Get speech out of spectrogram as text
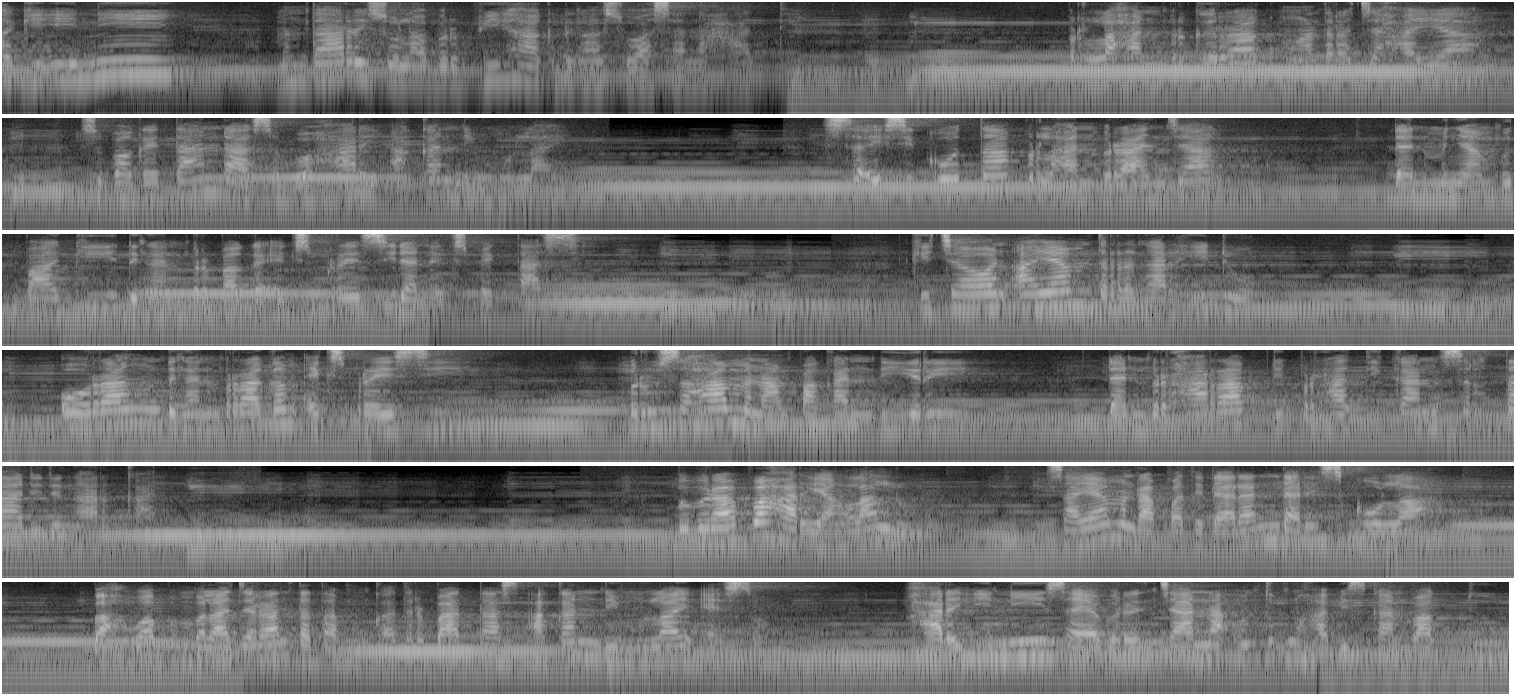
Pagi ini, mentari seolah berpihak dengan suasana hati. Perlahan bergerak mengantar cahaya sebagai tanda sebuah hari akan dimulai. Seisi kota perlahan beranjak dan menyambut pagi dengan berbagai ekspresi dan ekspektasi. Kicauan ayam terdengar hidup. Orang dengan beragam ekspresi berusaha menampakkan diri dan berharap diperhatikan serta didengarkan. Beberapa hari yang lalu, saya mendapat edaran dari sekolah bahwa pembelajaran tatap muka terbatas akan dimulai esok. Hari ini saya berencana untuk menghabiskan waktu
